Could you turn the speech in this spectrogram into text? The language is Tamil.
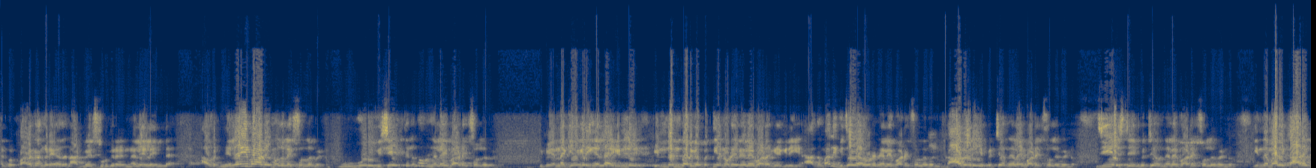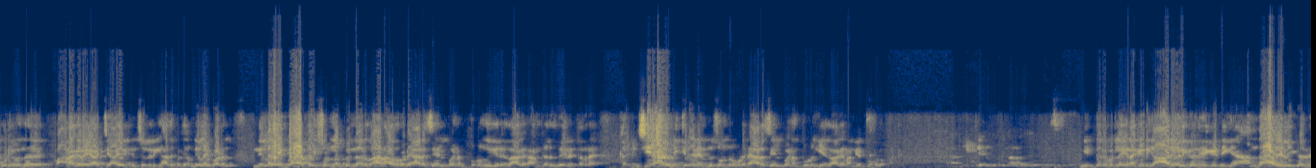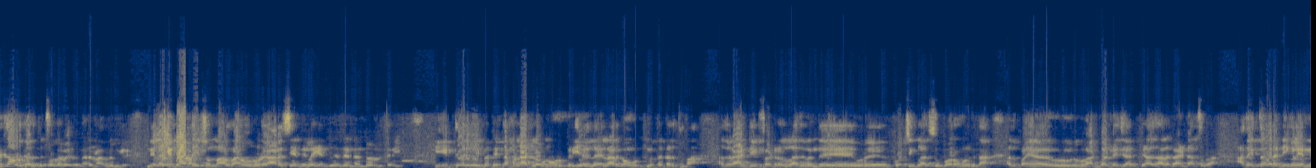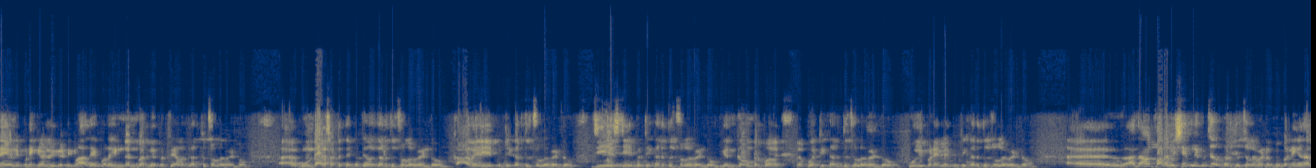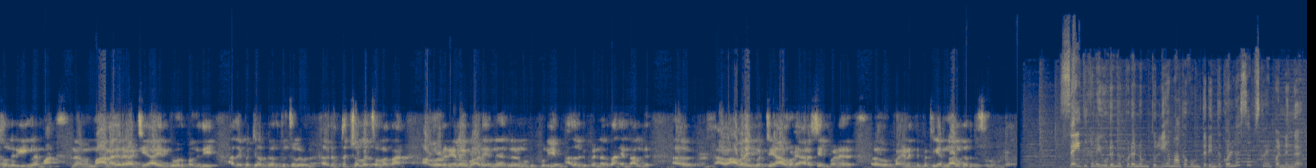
எனக்கு ஒரு பழக்கம் கிடையாது. நான் அட்வைஸ் கொடுக்குற நிலையில இல்லை. அவர் நிலைப்பாடை முதலை சொல்ல வேண்டும். ஒவ்வொரு விஷயத்திலும் ஒரு நிலைப்பாடை சொல்ல வேண்டும். இப்ப என்ன கேக்குறீங்கல்ல? இண்டு இண்டன்பர்கை பத்தி என்னுடைய நிலைப்பாடை கேக்குறீங்க. அந்த மாதிரி விஜய் அவரோட நிலைப்பாடை சொல்ல வேண்டும். காவேரியை பற்றி அவர் நிலைப்பாடை சொல்ல வேண்டும். ஜிஎஸ்டியை பற்றி அவர் நிலைப்பாடை சொல்ல வேண்டும். இந்த மாதிரி காரைக்குடி வந்து மாநகர ஆட்சி ஆயிருக்குன்னு சொல்லிருக்கீங்க. அதை பற்றி அவர் நிலைப்பாடு நிலைப்பாட்டை சொன்ன பின்னர் தான் அவருடைய அரசியல் பயணம் தொடங்குகிறதாக நான் கருதுவேனே தவிர கட்சி ஆரம்பிக்கிறேன் என்று சொன்ன உடனே அரசியல் பயணம் தொடங்கியதாக நான் ஏற்றுக்கொள்ள மாட்டேன். நீட் தேர்வு பத்தினா அது கேட்டீங்க ஆறு ஏழு கேள்வி கேட்டீங்க. அந்த ஆறு ஏழு கேள்விக்கு அவர் கருத்து சொல்ல வேண்டும் என்று நான் விரும்புகிறேன். நிலைப்பாட்டை சொன்னால்தான் அவருடைய அரசியல் நிலை என்று நண்பர்கள் தெரியும். நீட் தேர்வை பற்றி தமிழ்நாட்டில் ஒன்றும் ஒரு பெரிய இல்லை எல்லாருக்கும் ஒட்டுமொத்த கருத்து தான் அது ஒரு ஆன்டி ஃபெடரல் அது வந்து ஒரு கோச்சிங் கிளாஸ் போறவங்களுக்கு தான் அது பயன் ஒரு ஒரு அட்வான்டேஜா இருக்கு. அதனால வேண்டாம்னு சொல்றாங்க. அதை தவிர நீங்கள் என்ன எப்படி கேள்வி கேட்டீங்களோ அதே போல ஹிண்டன்பர்கை பற்றி அவர் கருத்து சொல்ல வேண்டும். அஹ், கூண்டார் சட்டத்தை பற்றி அவர் கருத்து சொல்ல வேண்டும். காவேரியை பற்றி கருத்து சொல்ல வேண்டும். ஜிஎஸ்டியை பற்றி கருத்து சொல்ல வேண்டும். என்கவுண்டர் பற்றி கருத்து சொல்ல வேண்டும். கூலிப்படைகளை பற்றி கருத்து சொல்ல வேண்டும். அதான் பல விஷயங்களை பற்றி அவர் கருத்து சொல்ல வேண்டும். இப்போ நீங்கள் தான் சொல்லியிருக்கீங்களே மா- மாநகராட்சி ஆயிருக்கு ஒரு பகுதி அதை பற்றி அவர் கருத்து சொல்ல வேண்டும். கருத்து சொல்ல சொல்ல தான் அவருடைய நிலைப்பாடு என்ன என்று நமக்கு புரியும். அதற்கு பின்னர் தான் என்னால் அவரை பற்றி அவருடைய அரசியல் பயண பயணத்தை பற்றி என்னால் கருத்து சொல்ல முடியும் செய்திகளை உடனுக்குடனும் துல்லியமாகவும் தெரிந்து கொள்ள சப்ஸ்கிரைப் பண்ணுங்க.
